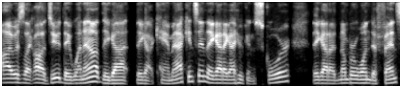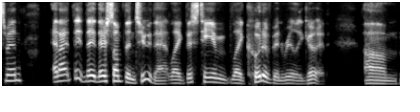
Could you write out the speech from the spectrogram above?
I was like, oh, dude, they went out. They got they got Cam Atkinson. They got a guy who can score. They got a number one defenseman, and I think they, there's something to that. Like this team, like could have been really good. Um,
